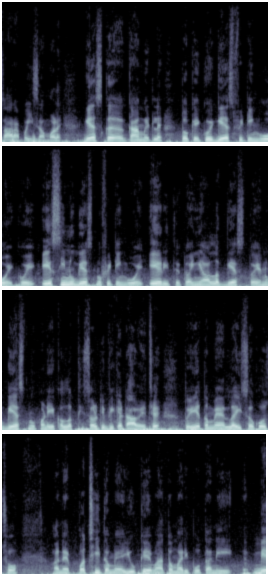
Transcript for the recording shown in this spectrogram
સારા પૈસા મળે. ગેસ કામ એટલે તો કે કોઈ ગેસ ફિટિંગ હોય, કોઈ એસીનું ગેસનું ફિટિંગ હોય, એ રીતે તો અહીંયા અલગ ગેસ તો એનું ગેસનું પણ એક અલગથી સર્ટિફિકેટ આવે છે. તો એ તમે લઈ શકો છો. અને પછી તમે યુકેમાં તમારી પોતાની બે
